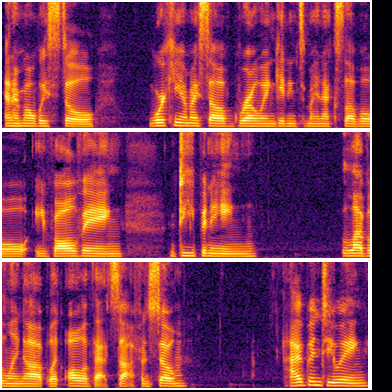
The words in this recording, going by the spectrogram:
and I'm always still working on myself, growing, getting to my next level, evolving, deepening, leveling up, like all of that stuff. And so I've been doing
